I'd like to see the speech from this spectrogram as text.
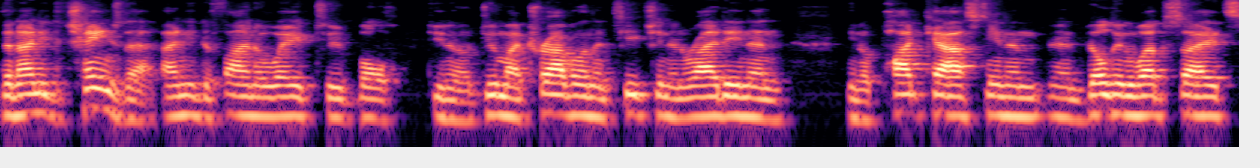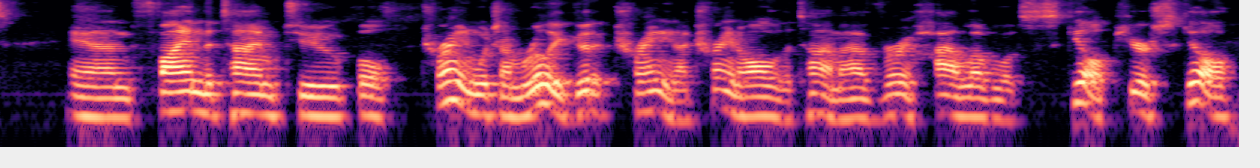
then I need to change that. I need to find a way to both, you know, do my traveling and teaching and writing and, you know, podcasting and, and building websites and find the time to both train, which I'm really good at training. I train all the time. I have very high level of skill, pure skill,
